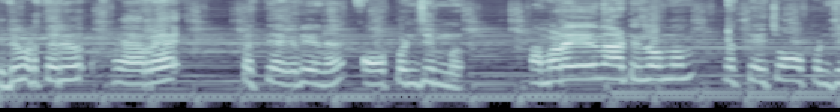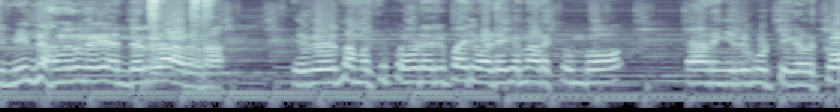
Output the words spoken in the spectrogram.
ഇത് ഇവിടുത്തെ ഒരു വേറെ പ്രത്യേകതയാണ് ഓപ്പൺ ജിമ്മ് നമ്മുടെ ഈ നാട്ടിലൊന്നും പ്രത്യേകിച്ച് ഓപ്പൺ ജിമ്മ് ഇല്ല എന്നാണ് എന്റെ ഒരു ധാരണ. ഇത് നമുക്കിപ്പോൾ ഇവിടെ ഒരു പരിപാടിയൊക്കെ നടക്കുമ്പോൾ ആണെങ്കിൽ കുട്ടികൾക്കോ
